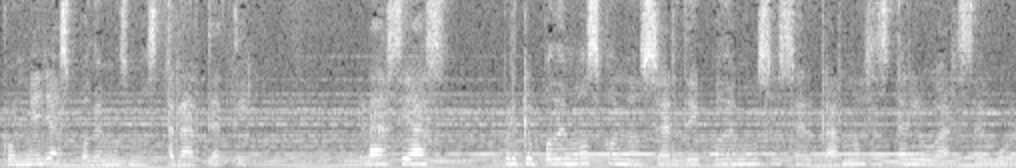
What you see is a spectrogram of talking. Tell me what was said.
con ellas podemos mostrarte a ti. Gracias porque podemos conocerte y podemos acercarnos a este lugar seguro.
